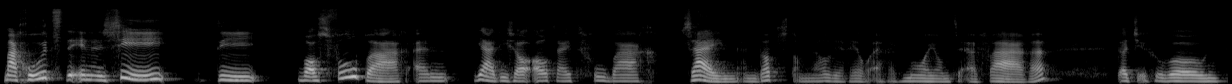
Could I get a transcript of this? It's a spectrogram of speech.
Maar goed, de energie die was voelbaar en ja, die zal altijd voelbaar zijn. En dat is dan wel weer heel erg mooi om te ervaren. Dat je gewoon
